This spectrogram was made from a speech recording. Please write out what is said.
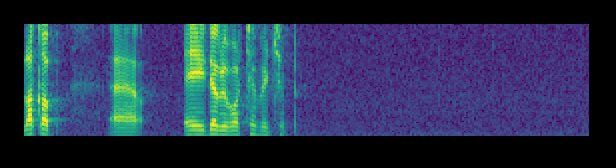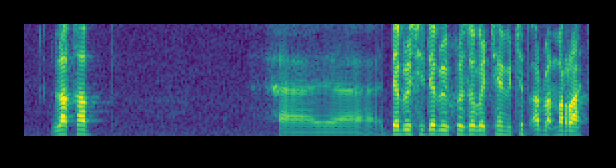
لقب AEW World Championship لقب دبليو سي دبليو كروز اوفر تشامبيونشيب أربع مرات.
